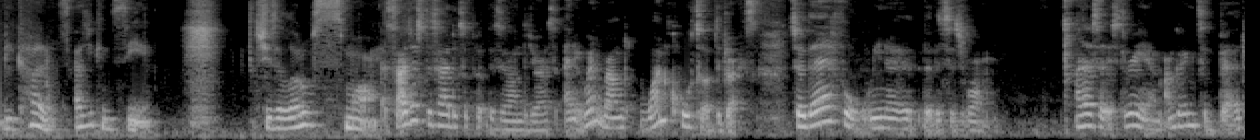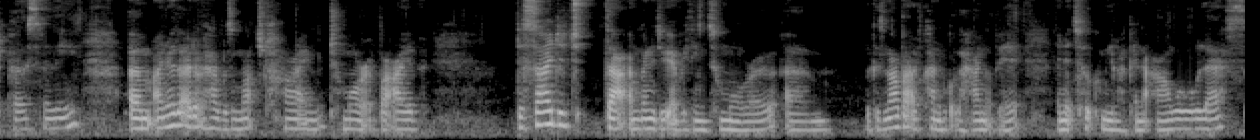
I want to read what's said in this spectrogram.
because as you can see, she's a little small. So I just decided to put this around the dress and it went around one quarter of the dress. So therefore we know that this is wrong. As I said, it's 3 a.m. I'm going to bed personally. Um, I know that I don't have as much time tomorrow, but I've decided that I'm going to do everything tomorrow um, because now that I've kind of got the hang of it and it took me like an hour or less,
